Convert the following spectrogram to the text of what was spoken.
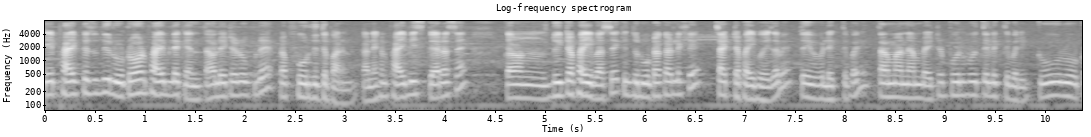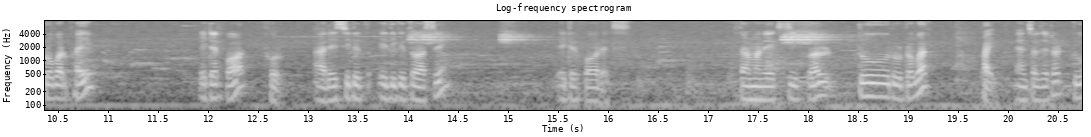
এই ফাইভকে যদি রুট ওভার ফাইভ লেখেন, তাহলে এটার উপরে একটা ফোর দিতে পারেন। কারণ এখানে ফাইভ স্কোয়ার আছে। কারণ দুইটা ফাইভ আছে, কিন্তু রুট আকার লিখে চারটা ফাইভ হয়ে যাবে। তো এইভাবে লিখতে পারি। তার মানে আমরা এটার পরিবর্তে লিখতে পারি টু রুট ওভার ফাইভ এটার পাওয়ার ফোর আর এই সিটে এদিকে তো আছে। এটার পাওয়ার এক্স তার মানে x equal to root over five answer যেটা টু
